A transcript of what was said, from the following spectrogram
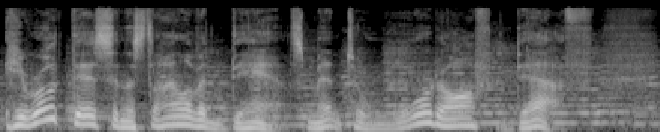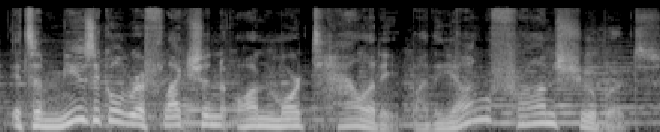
He wrote this in the style of a dance meant to ward off death. It's a musical reflection on mortality by the young Franz Schubert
